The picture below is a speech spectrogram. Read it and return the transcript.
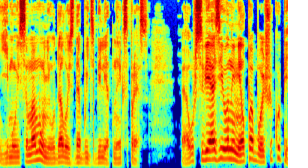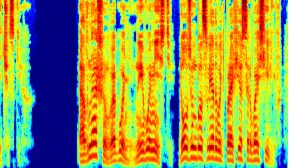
Ему и самому не удалось добыть билет на экспресс, а уж связи он имел побольше купеческих. А в нашем вагоне, на его месте, должен был следовать профессор Васильев —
